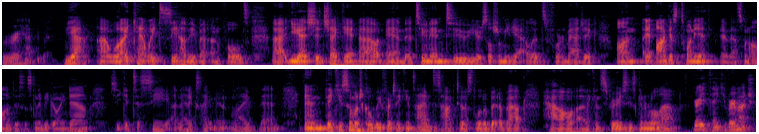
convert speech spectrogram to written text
we're very happy with. Yeah, uh, well, I can't wait to see how the event unfolds. Uh, you guys should check it out and uh, tune in to your social media outlets for Magic on uh, August 20th, and that's when all of this is going to be going down. So you get to see uh, that excitement live then. And thank you so much, Colby, for taking time to talk to us a little bit about how uh, the conspiracy is going to roll out. Great, thank you very much.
